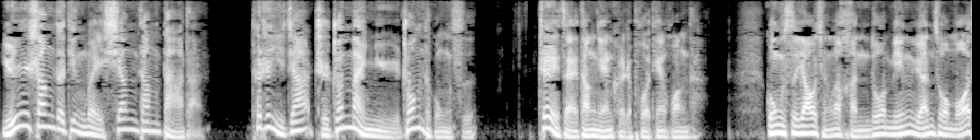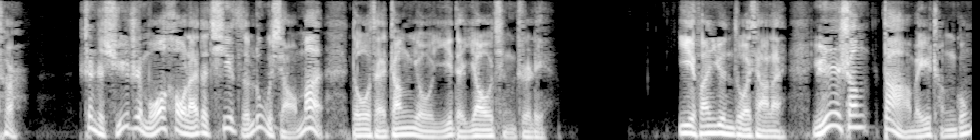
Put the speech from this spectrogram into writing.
云商的定位相当大胆，他是一家只专卖女装的公司，这在当年可是破天荒的。公司邀请了很多名媛做模特，甚至徐志摩后来的妻子陆小曼都在张幼仪的邀请之列。一番运作下来，云商大为成功。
